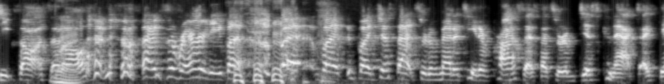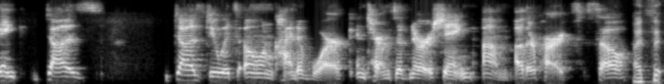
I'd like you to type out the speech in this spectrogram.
deep thoughts at right. all. it's a rarity, but but but but just that sort of meditative process, that sort of disconnect, I think does does do its own kind of work in terms of nourishing um, other parts. So I think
